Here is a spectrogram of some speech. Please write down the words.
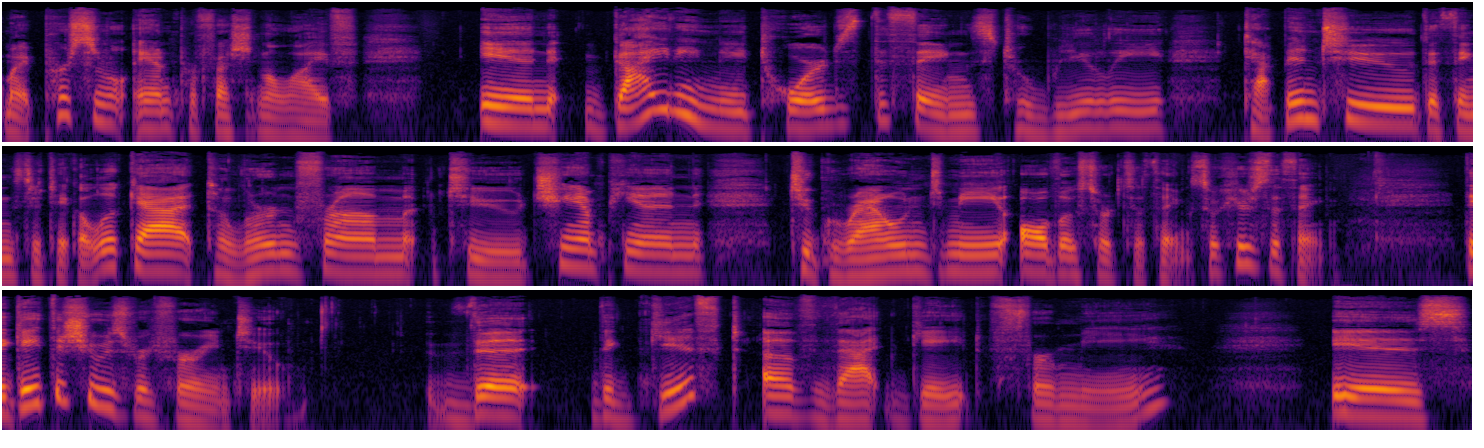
my personal and professional life in guiding me towards the things to really tap into, the things to take a look at, to learn from, to champion, to ground me, all those sorts of things. So here's the thing. The gate that she was referring to, the the gift of that gate for me is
